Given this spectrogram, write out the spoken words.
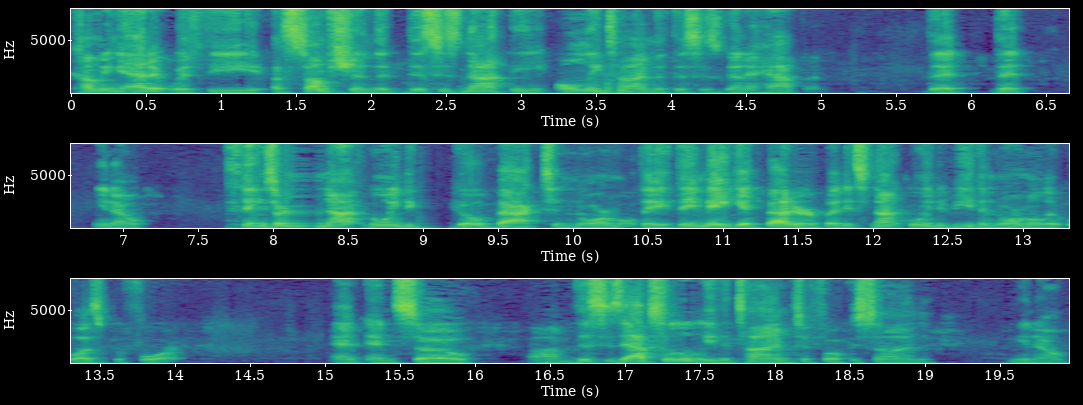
coming at it with the assumption that this is not the only time that this is going to happen that that you know things are not going to go back to normal. They they may get better but it's not going to be the normal it was before. And and so um, this is absolutely the time to focus on you know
